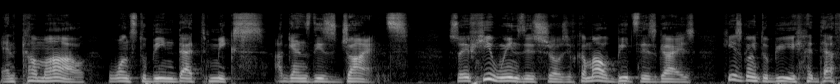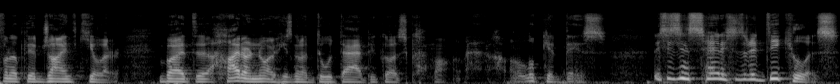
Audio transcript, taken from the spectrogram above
and Kamal wants to be in that mix against these giants. So if he wins these shows, if Kamal beats these guys, he's going to be definitely a giant killer. But uh, I don't know if he's going to do that because, come on, man, look at this. This is insane, this is ridiculous.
